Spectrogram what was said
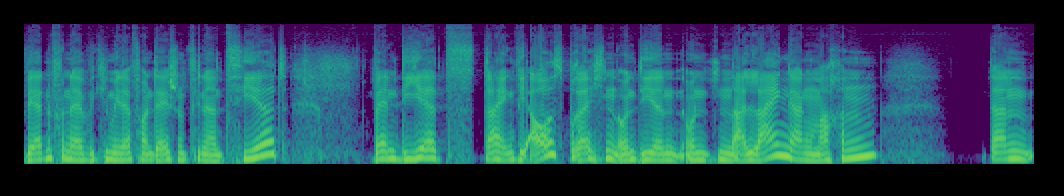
werden von der Wikimedia Foundation finanziert. Wenn die jetzt da irgendwie ausbrechen und, die und einen Alleingang machen, dann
